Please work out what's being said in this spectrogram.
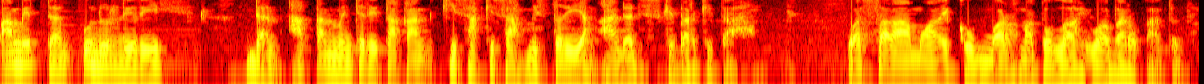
pamit dan undur diri dan akan menceritakan kisah-kisah misteri yang ada di sekitar kita. Wassalamualaikum warahmatullahi wabarakatuh.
